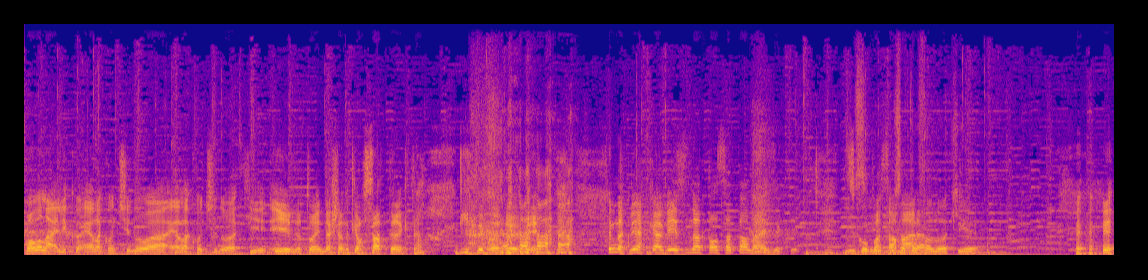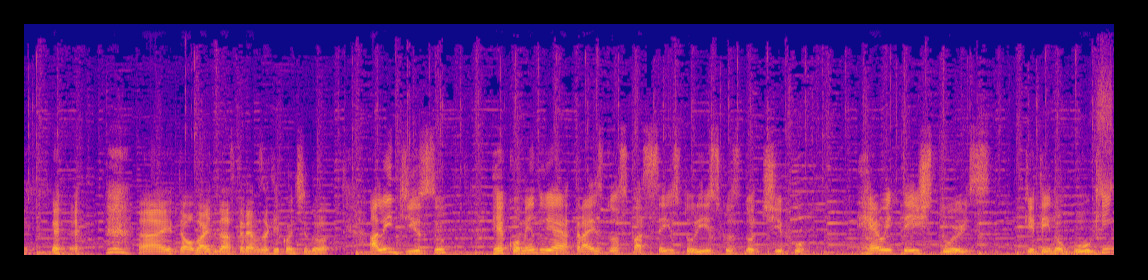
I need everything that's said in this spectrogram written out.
Vamos lá, ele- ela continua, ela continua aqui. Ele, eu tô ainda achando que é o Satã que tá que você mandou e-mail. Na minha cabeça ainda tá o Satanás aqui. Desculpa, Isso, Samara. Santa falou aqui. ah, então, o Lorde das Trevas aqui continua. Além disso, recomendo ir atrás dos passeios turísticos do tipo Heritage Tours, que tem no Booking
